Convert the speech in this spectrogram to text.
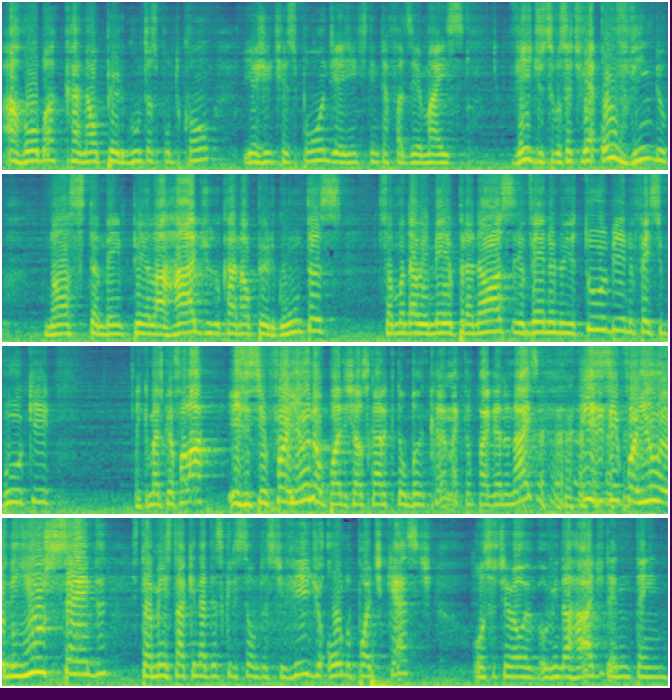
arroba canalperguntas.com e a gente responde e a gente tenta fazer mais vídeos. Se você estiver ouvindo nós também pela rádio do canal Perguntas, só mandar o e-mail para nós, vendo no YouTube, no Facebook. O que mais que eu ia falar? Easy Sim for You, não pode deixar os caras que estão bancando, que estão pagando nós. Easy Sim for You and You Send também está aqui na descrição deste vídeo ou no podcast. Ou se você estiver ouvindo a rádio, daí não tem.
